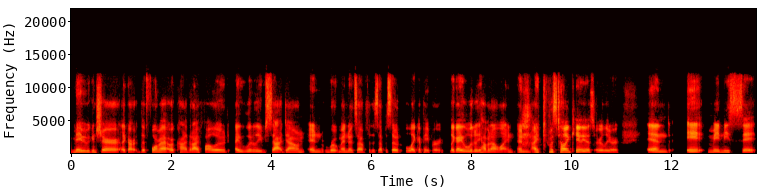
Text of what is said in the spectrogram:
maybe we can share like our the format or kind of that I followed. I literally sat down and wrote my notes out for this episode like a paper. Like I literally have an outline. And I was telling Caley this earlier, and it made me sit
